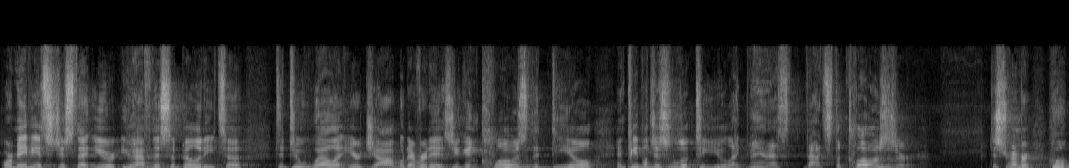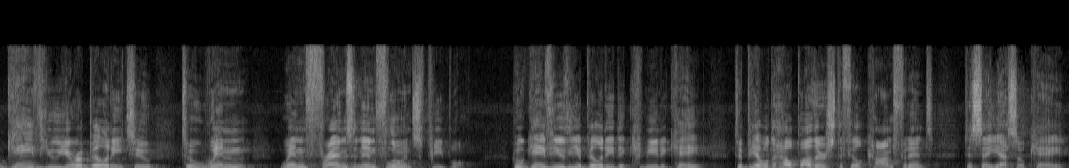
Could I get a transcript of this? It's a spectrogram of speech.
Or maybe it's just that you you have this ability to, to do well at your job, whatever it is. You can close the deal, and people just look to you like, man, that's, that's the closer. Just remember who gave you your ability to, to win, win friends and influence people? Who gave you the ability to communicate, to be able to help others to feel confident, to say, yes, okay,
